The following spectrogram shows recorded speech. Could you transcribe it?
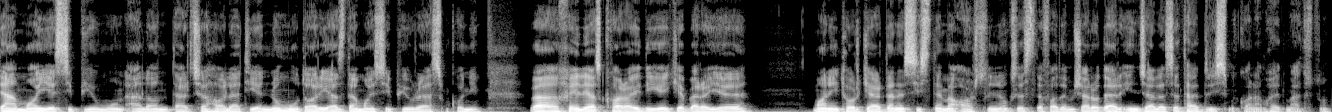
دمای CPU مون الان در چه حالتیه؟ نموداری از دمای CPU رسم کنیم. و خیلی از کارهای دیگه که برای مانیتور کردن سیستم Arch Linux استفاده میشه رو در این جلسه تدریس می‌کنم خدمتتون.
